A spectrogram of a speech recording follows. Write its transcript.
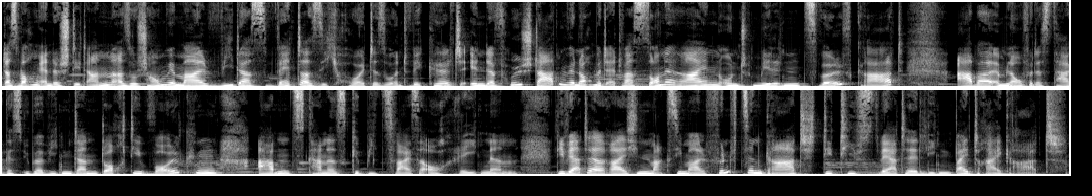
Das Wochenende steht an, also schauen wir mal, wie das Wetter sich heute so entwickelt. In der Früh starten wir noch mit etwas Sonne rein und milden 12 Grad, aber im Laufe des Tages überwiegen dann doch die Wolken. Abends kann es gebietsweise auch regnen. Die Werte erreichen maximal 15 Grad, die Tiefstwerte liegen bei 3 Grad.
